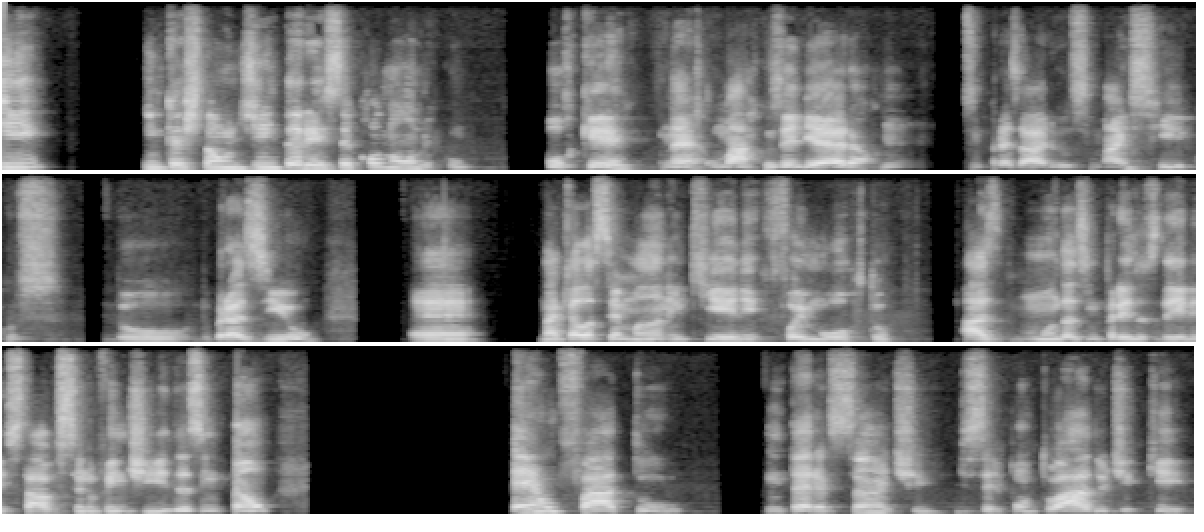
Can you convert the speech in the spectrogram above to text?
e em questão de interesse econômico, porque né, o Marcos ele era um dos empresários mais ricos do, do Brasil. É, naquela semana em que ele foi morto, as, uma das empresas dele estava sendo vendidas. Então, é um fato interessante de ser pontuado de que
